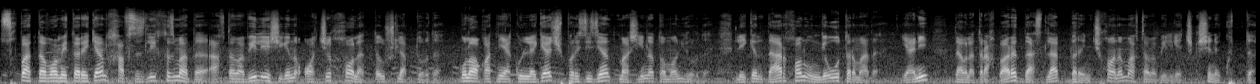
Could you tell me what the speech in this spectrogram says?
Suhbat davom etar ekan, xavfsizlik xizmati avtomobil eshigini ochiq holatda ushlab turdi. Muloqotni yakunlagach, prezident mashina tomon yurdi, lekin darhol unga o'tirmadi. Ya'ni davlat rahbari dastlab birinchi xonim avtomobilga chiqishini kutdi.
